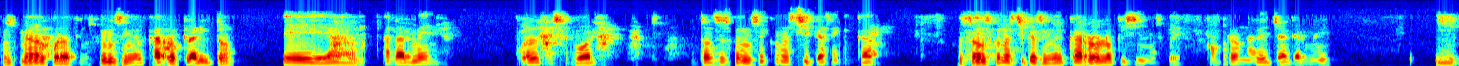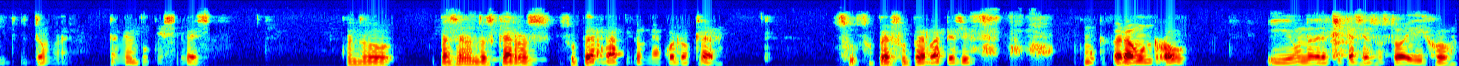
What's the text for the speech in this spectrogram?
pues, me acuerdo que nos fuimos en el carro clarito eh, a la Armenia por el reservorio. Entonces fuimos ahí con las chicas en el carro. Nos estábamos con las chicas en el carro, lo que hicimos fue comprar una de Jaggermeister y, y tomar también un poco de cerveza. Cuando pasaron dos carros súper rápido, me acuerdo claro. Súper, súper rápido, así como que fuera un robo. Y una de las chicas se asustó y dijo,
